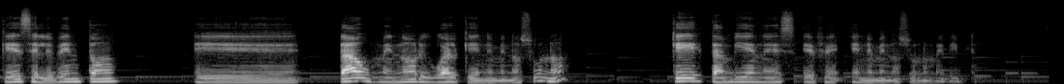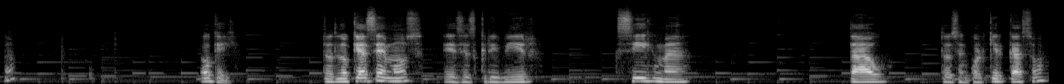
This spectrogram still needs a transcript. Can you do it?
que es el evento eh, tau menor o igual que n menos 1, que también es fn menos 1 medible. Ok, entonces lo que hacemos es escribir sigma tau, entonces en cualquier caso,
